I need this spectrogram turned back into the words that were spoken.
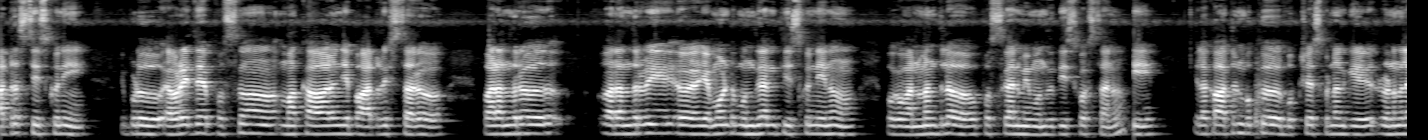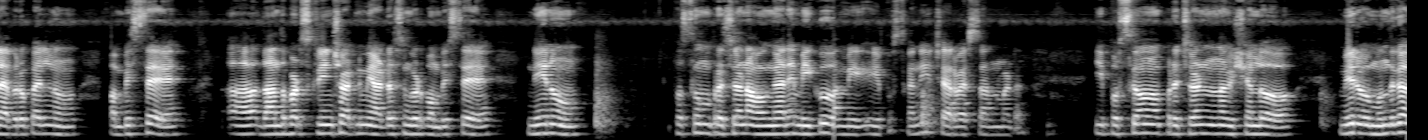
ఆర్డర్స్ తీసుకుని ఇప్పుడు ఎవరైతే పుస్తకం మాకు కావాలని చెప్పి ఆర్డర్ ఇస్తారో వారందరూ వారందరి అమౌంట్ ముందుగానే తీసుకుని నేను ఒక వన్ మంత్లో పుస్తకాన్ని మీ ముందుకు తీసుకొస్తాను. ఇలా కార్టూన్ బుక్ బుక్ చేసుకోవడానికి రెండు వందల యాభై రూపాయలను పంపిస్తే దాంతోపాటు స్క్రీన్ షాట్ని మీ అడ్రస్ని కూడా పంపిస్తే నేను పుస్తకం ప్రచురణ అవ్వగానే మీకు మీ ఈ పుస్తకాన్ని చేరవేస్తాను అనమాట ఈ పుస్తకం ప్రచురణ విషయంలో మీరు ముందుగా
